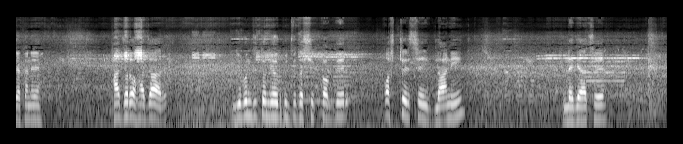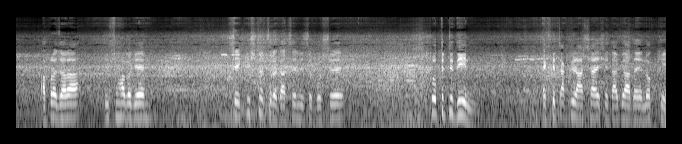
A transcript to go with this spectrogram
যেখানে হাজারো হাজার নিবন্ধিত নিয়োগ বঞ্চিত শিক্ষকদের কষ্টের সেই গ্লানি লেগে আছে। আপনারা যারা এই শাহবাগে সেই কৃষ্ণচূড়া গাছের নিচে বসে প্রতিটি দিন একটি চাকরির আশায় সেই দাবি আদায়ের লক্ষ্যে।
